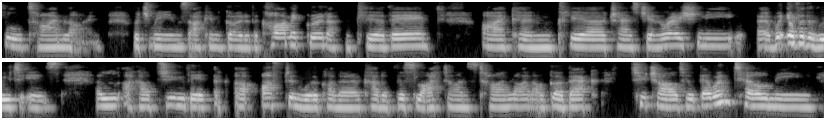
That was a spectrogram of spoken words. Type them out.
full timeline, which means I can go to the karmic grid, I can clear there, I can clear transgenerationally, uh, wherever the root is. Uh, Like I'll do that. I often work on a kind of this lifetime's timeline. I'll go back to childhood. They won't tell me,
